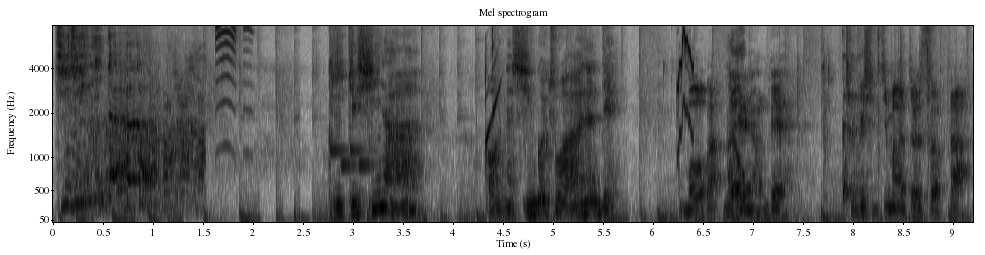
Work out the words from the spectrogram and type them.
지진이다! 그렇게 신나? 어, 나신거 좋아하는데. 먹어봐 안돼 안돼 주고 싶지만 어쩔 수 없다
